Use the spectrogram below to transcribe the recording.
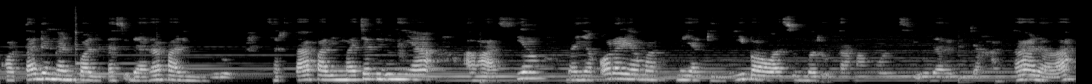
kota dengan kualitas udara paling buruk serta paling macet di dunia. Alhasil, banyak orang yang meyakini bahwa sumber utama polusi udara di Jakarta adalah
